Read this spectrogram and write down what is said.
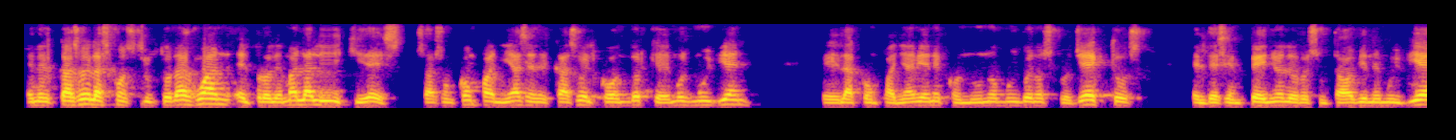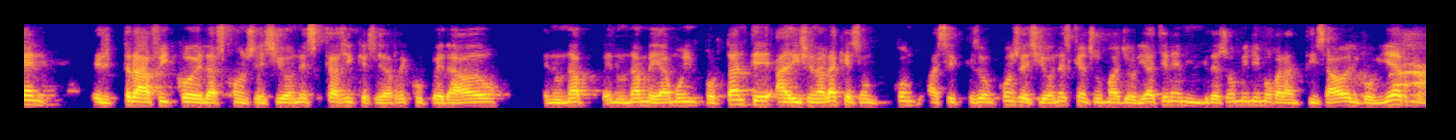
En el caso de las constructoras, Juan, el problema es la liquidez. O sea, son compañías, en el caso del Cóndor, que vemos muy bien. Eh, la compañía viene con unos muy buenos proyectos, el desempeño de los resultados viene muy bien, el tráfico de las concesiones casi que se ha recuperado en una, en una medida muy importante, adicional a que son, que son concesiones que en su mayoría tienen ingreso mínimo garantizado del gobierno.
